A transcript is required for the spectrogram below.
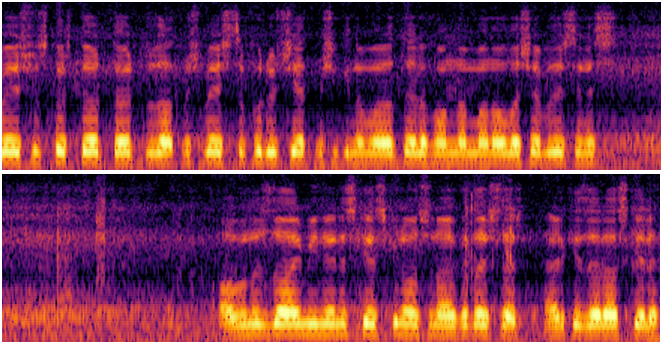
0544 465 03 72 numaralı telefondan bana ulaşabilirsiniz. Avınız daim iğneniz keskin olsun arkadaşlar. Herkese rastgele.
